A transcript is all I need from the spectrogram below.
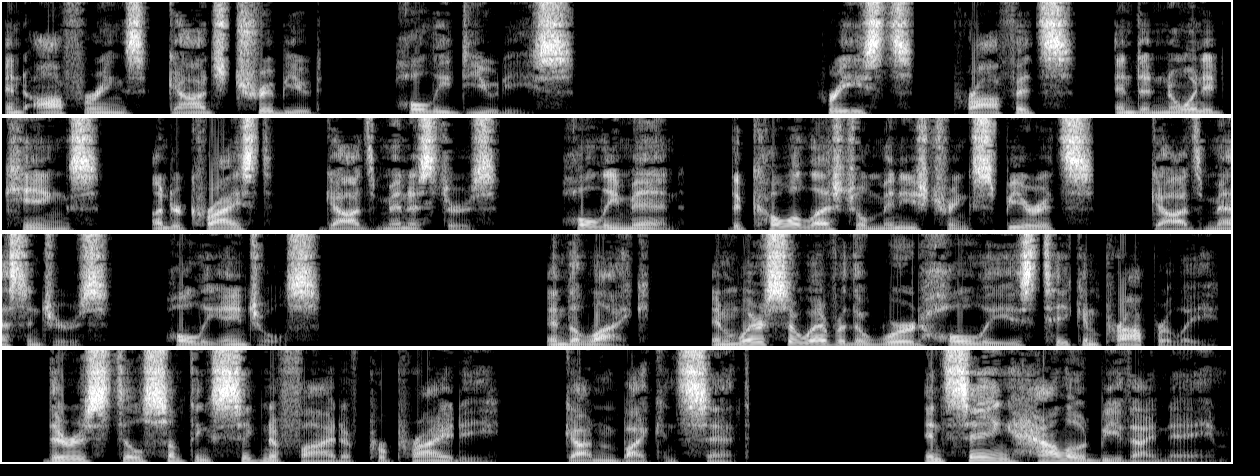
and offerings, God's tribute, holy duties. Priests, prophets, and anointed kings, under Christ, God's ministers, holy men, the coelestial ministering spirits, God's messengers, holy angels, and the like. And wheresoever the word holy is taken properly, there is still something signified of propriety, gotten by consent. In saying, Hallowed be thy name,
